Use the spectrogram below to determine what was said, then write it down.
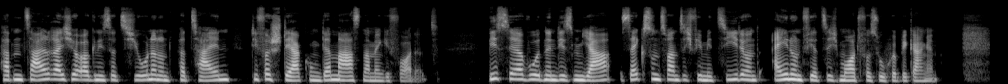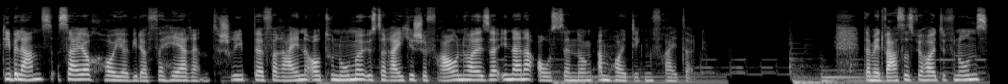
haben zahlreiche Organisationen und Parteien die Verstärkung der Maßnahmen gefordert. Bisher wurden in diesem Jahr 26 Femizide und 41 Mordversuche begangen. Die Bilanz sei auch heuer wieder verheerend, schrieb der Verein Autonome österreichische Frauenhäuser in einer Aussendung am heutigen Freitag. Damit war es für heute von uns.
